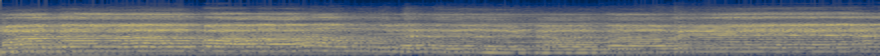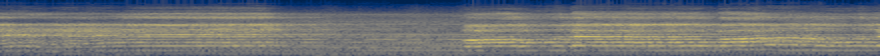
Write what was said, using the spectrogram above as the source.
मग पाऊल टाकावे पाऊल पाऊल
